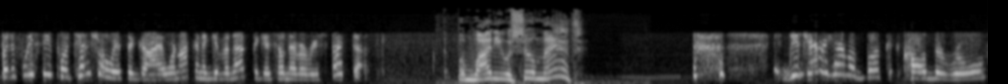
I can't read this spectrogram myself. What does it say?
But if we see potential with a guy, we're not going to give it up because he'll never respect us. But why do you assume that? Did you ever hear of a book called The Rules?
